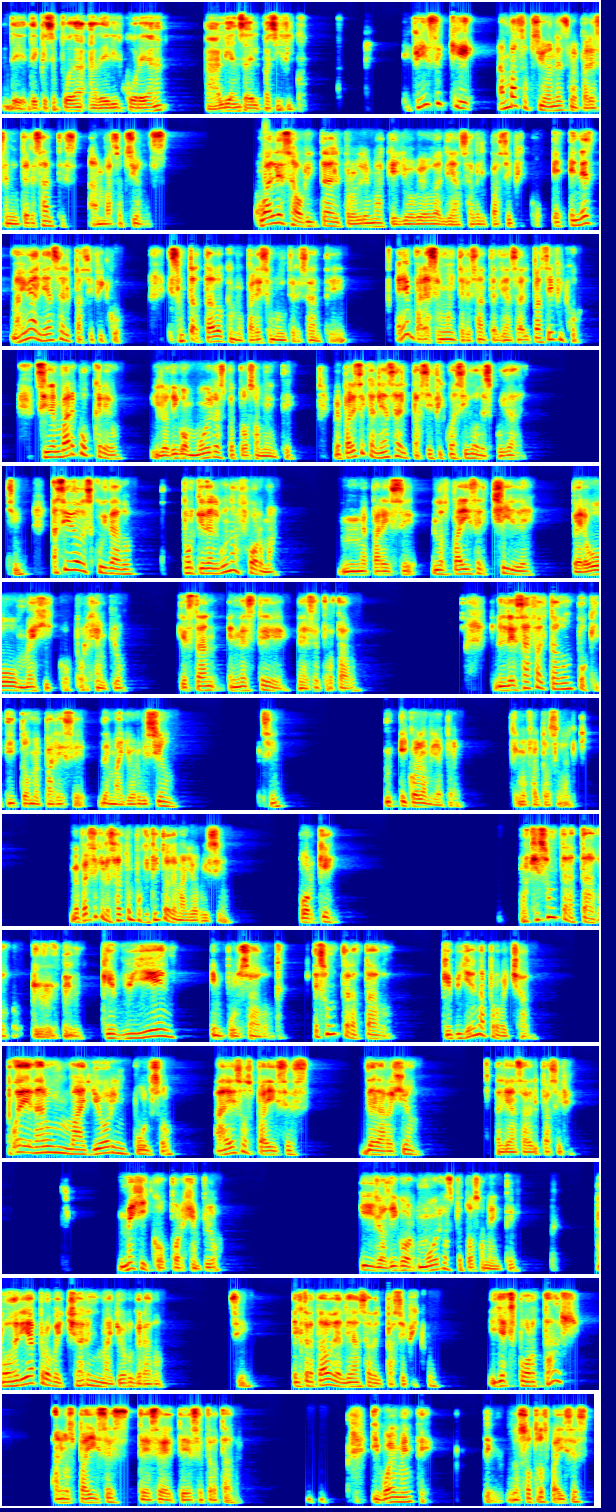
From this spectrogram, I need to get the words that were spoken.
de, que se pueda adherir Corea a Alianza del Pacífico. Fíjense que ambas opciones me parecen interesantes, ambas opciones. ¿Cuál es ahorita el problema que yo veo de Alianza del Pacífico? En, en Alianza del Pacífico es un tratado que me parece muy interesante. ¿eh? ¿eh? me parece muy interesante Alianza del Pacífico. Sin embargo, creo y lo digo muy respetuosamente, me parece que Alianza del Pacífico ha sido descuidado. Sí, ha sido descuidado porque de alguna forma, me parece, los países Chile, Perú, México, por ejemplo, que están en este, en ese tratado, les ha faltado un poquitito, me parece, de mayor visión. Sí. Y Colombia, pero que me faltó señalar. Me parece que les falta un poquitito de mayor visión. ¿Por qué? Porque es un tratado que bien impulsado, es un tratado que bien aprovechado puede dar un mayor impulso a esos países de la región, Alianza del Pacífico. México, por ejemplo, y lo digo muy respetuosamente, podría aprovechar en mayor grado, sí, el Tratado de Alianza del Pacífico y exportar a los países de ese, de ese tratado. Igualmente, los otros países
